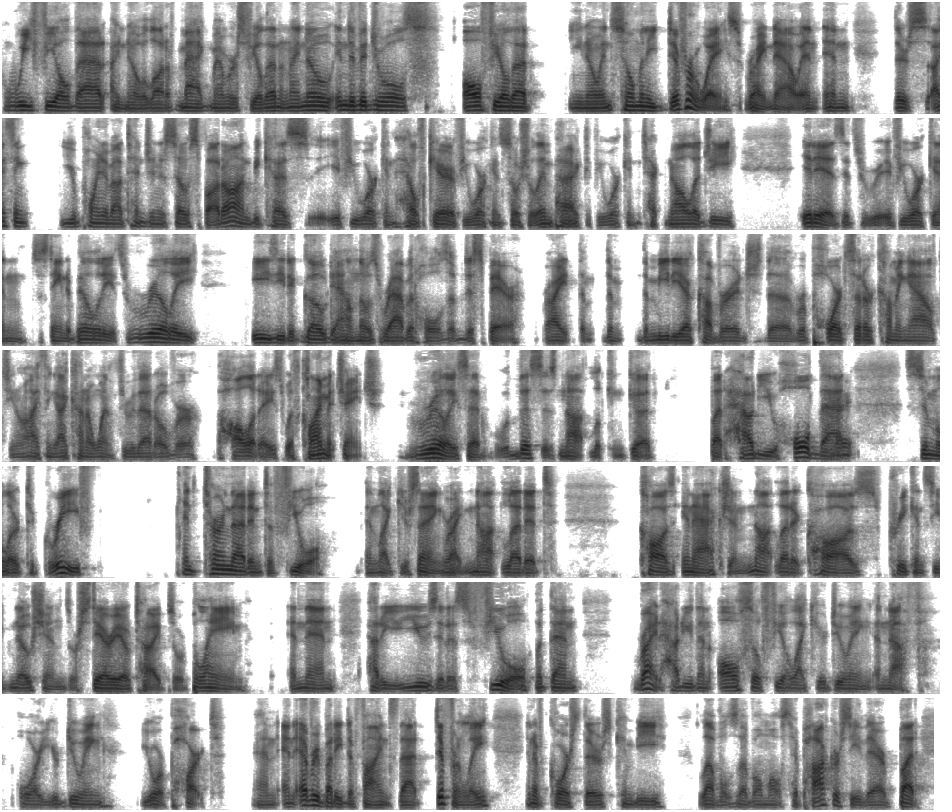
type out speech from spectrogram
We feel that. I know a lot of MAG members feel that, and I know individuals all feel that. You know, in so many different ways right now, and and there's, I think, your point about tension is so spot on because if you work in healthcare, if you work in social impact, if you work in technology, it is. It's if you work in sustainability, it's really easy to go down those rabbit holes of despair right? The, the the media coverage the reports that are coming out you know i think i kind of went through that over the holidays with climate change. Really said well, this is not looking good. But how do you hold that right. similar to grief and turn that into fuel? And like you're saying right not let it cause inaction not let it cause preconceived notions or stereotypes or blame and then how do you use it as fuel but then right how do you then also feel like you're doing enough or you're doing your part? And and everybody defines that differently. And of course there's can be levels of almost hypocrisy there but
